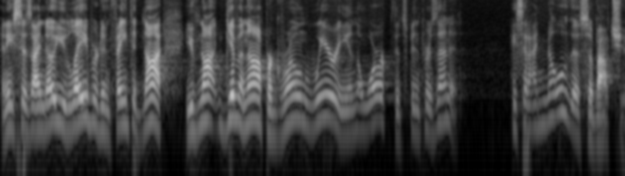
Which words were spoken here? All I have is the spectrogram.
And he says, I know you labored and fainted not. You've not given up or grown weary in the work that's been presented. He said, I know this about you.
